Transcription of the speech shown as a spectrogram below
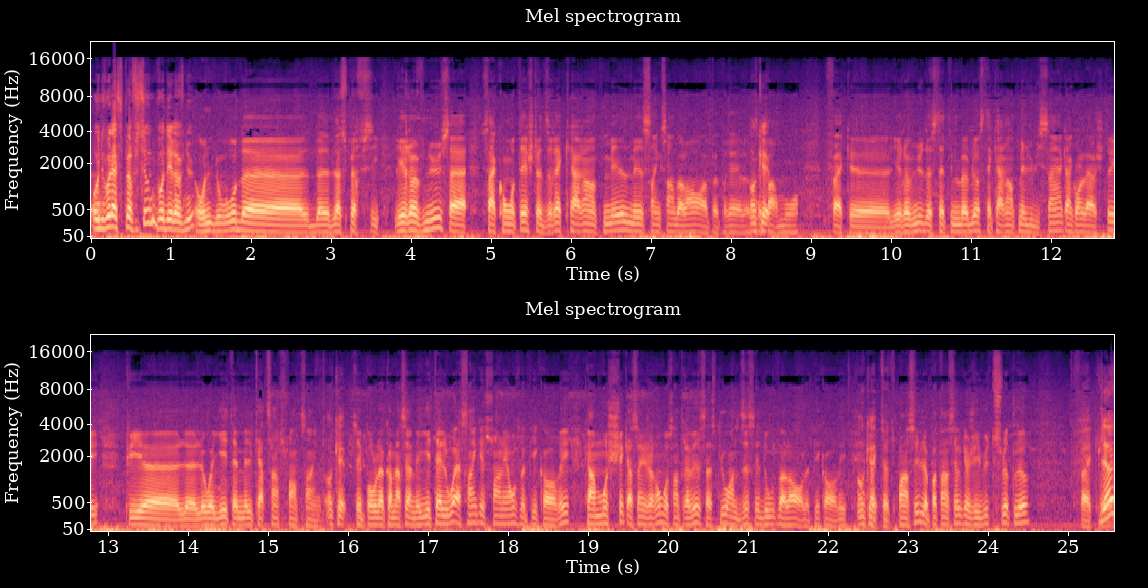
Au niveau de la superficie ou au niveau des revenus? Au niveau de, de- de la superficie. Les revenus, ça, ça comptait, je te dirais, 40 000, 1500 dollars à peu près là, par mois. Fait que euh, les revenus de cet immeuble-là, c'était 40 800 quand on l'a acheté. Puis euh, le loyer était 1465. OK. C'est pour le commercial. Mais il était loué à 5,71 le pied carré. Quand moi, je sais qu'à Saint-Jérôme, au centre-ville, ça se loue entre 10 et 12 le pied carré. OK. Fait que tu pensé le potentiel que j'ai vu tout de suite là? Fait que, là,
